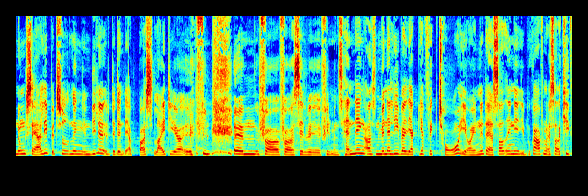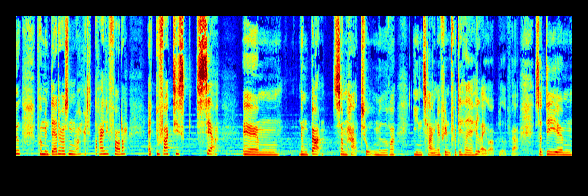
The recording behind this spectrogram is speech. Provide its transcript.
nogen særlig betydning. En lille, det er den der Buzz Lightyear-film øh, øhm, for, for selve filmens handling. Og sådan, men alligevel, jeg, jeg fik tårer i øjnene, da jeg sad inde i, i biografen, og jeg sad og kiggede på min datter, og var sådan, var det dejligt for dig, at du faktisk ser øh, nogle børn, som har to mødre i en tegnefilm, for det havde jeg heller ikke oplevet før. Så det, øh,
